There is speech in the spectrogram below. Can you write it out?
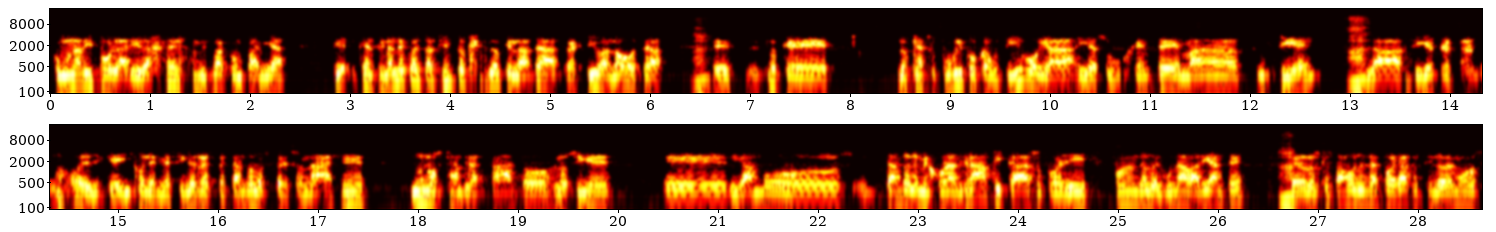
como una bipolaridad de la misma compañía que, al final de cuentas siento que es lo que la hace atractiva, ¿no? O sea, ah. es, lo que lo que a su público cautivo y a, y a su gente más fiel ah. la sigue tratando, ¿no? El que, híjole, me sigue respetando los personajes, no nos cambia tanto, lo sigue, eh, digamos, dándole mejoras gráficas o por ahí poniéndole alguna variante, pero los que estamos desde afuera, pues sí lo vemos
